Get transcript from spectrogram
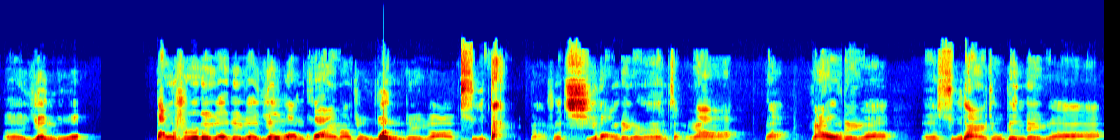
呃燕国，当时这个这个燕王哙呢就问这个苏代啊说齐王这个人怎么样啊？是吧？然后这个呃，苏代就跟这个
